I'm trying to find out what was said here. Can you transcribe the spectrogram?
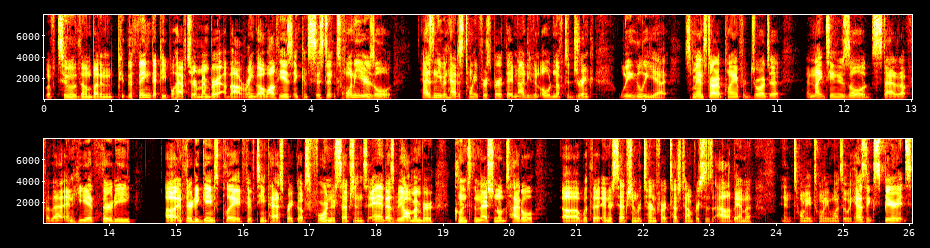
with two of them. But in, the thing that people have to remember about Ringo, while he is inconsistent, 20 years old, hasn't even had his 21st birthday, not even old enough to drink legally yet. This man started playing for Georgia at 19 years old, statted up for that, and he had 30 uh, in 30 games played, 15 pass breakups, four interceptions, and as we all remember, clinched the national title uh, with the interception return for a touchdown versus Alabama in 2021. So he has experience.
